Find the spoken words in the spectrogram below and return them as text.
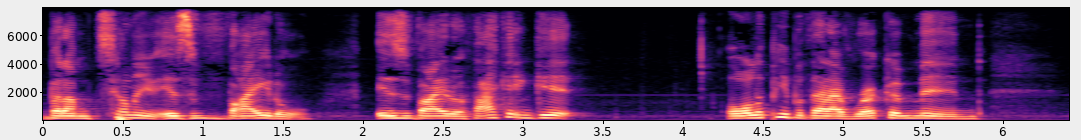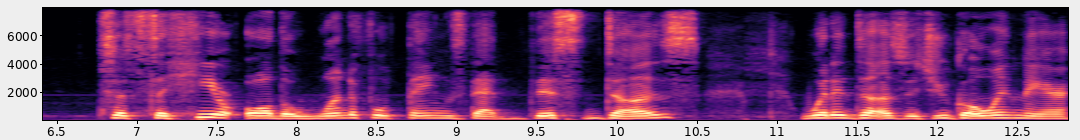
but I'm telling you, it's vital. It's vital. If I can get all the people that I recommend to, to hear all the wonderful things that this does, what it does is you go in there,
